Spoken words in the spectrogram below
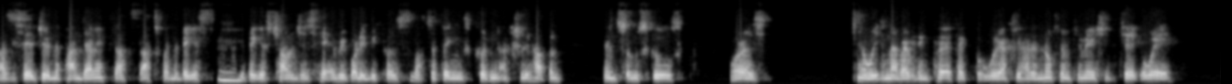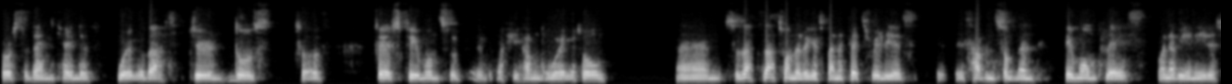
as I said during the pandemic, that's that's when the biggest mm. the biggest challenges hit everybody because lots of things couldn't actually happen in some schools. Whereas, you know, we didn't have everything perfect, but we actually had enough information to take away for us to then kind of work with that during those sort of first few months of, of actually having to work at home. Um, so that that's one of the biggest benefits really is is having something in one place whenever you need it.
